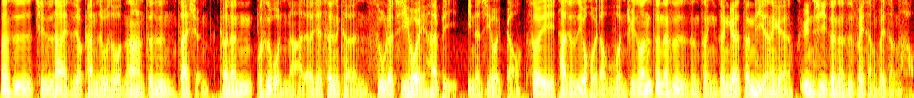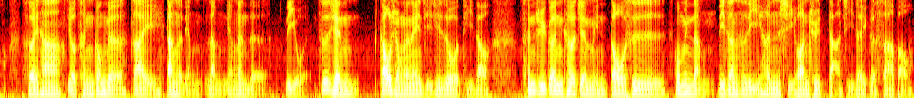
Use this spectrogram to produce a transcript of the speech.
但是其实他也是有看出说，那这次再选可能不是稳拿的，而且甚至可能输的机会还比赢的机会高。所以他就是又回到部分区，算是真的是整整整个整体的那个运气真的是非常非常的好。所以他又成功的在当了两两两任的立委。之前高雄的那一集，其实我提到陈菊跟柯建明都是国民党第三势力很喜欢去打击的一个沙包。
